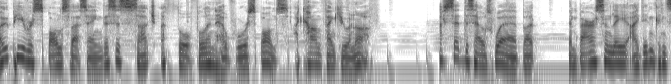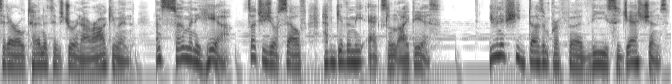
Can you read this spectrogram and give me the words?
OP responds to that saying, This is such a thoughtful and helpful response. I can't thank you enough. I've said this elsewhere, but Embarrassingly, I didn't consider alternatives during our argument, and so many here, such as yourself, have given me excellent ideas. Even if she doesn't prefer these suggestions,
